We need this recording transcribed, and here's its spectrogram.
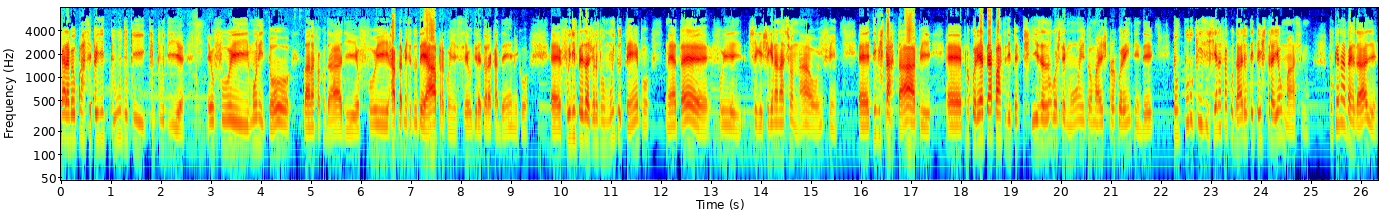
Caramba, eu participei de tudo que, que podia. Eu fui monitor lá na faculdade, eu fui rapidamente do DA para conhecer o diretor acadêmico, é, fui de empresa júnior por muito tempo, né, até fui, cheguei, cheguei na Nacional, enfim. É, tive startup, é, procurei até a parte de pesquisa, não gostei muito, mas procurei entender. Então, tudo que existia na faculdade eu tentei extrair ao máximo. Porque, na verdade,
